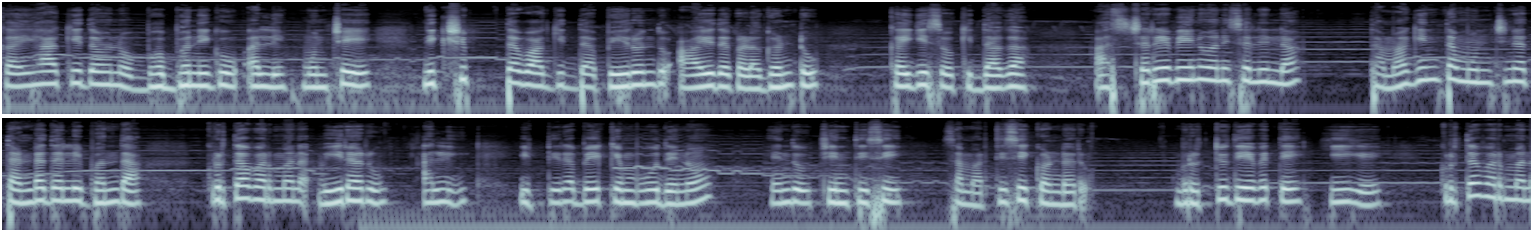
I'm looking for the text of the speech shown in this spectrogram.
ಕೈ ಹಾಕಿದವನೊಬ್ಬೊಬ್ಬನಿಗೂ ಅಲ್ಲಿ ಮುಂಚೆಯೇ ನಿಕ್ಷಿಪ್ತವಾಗಿದ್ದ ಬೇರೊಂದು ಆಯುಧಗಳ ಗಂಟು ಕೈಗೆ ಸೋಕಿದ್ದಾಗ ಆಶ್ಚರ್ಯವೇನೂ ಅನಿಸಲಿಲ್ಲ. ತಮಗಿಂತ ಮುಂಚಿನ ತಂಡದಲ್ಲಿ ಬಂದ ಕೃತವರ್ಮನ ವೀರರು ಅಲ್ಲಿ ಇಟ್ಟಿರಬೇಕೆಂಬುದೇನೋ ಎಂದು ಚಿಂತಿಸಿ ಸಮರ್ಥಿಸಿಕೊಂಡರು. ಮೃತ್ಯುದೇವತೆ ಹೀಗೆ ಕೃತವರ್ಮನ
